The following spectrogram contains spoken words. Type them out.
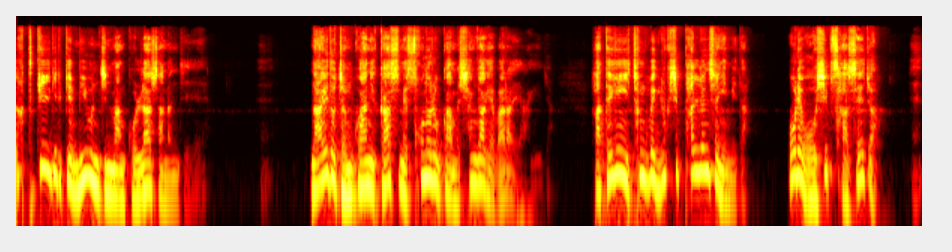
어떻게 이렇게 미운 짓만 골라 사는지 나이도 젊고 하니 가슴에 손을 얹고 한번 생각해봐라 이야기죠. 하태경이 1968년생입니다. 올해 54세죠. 예.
